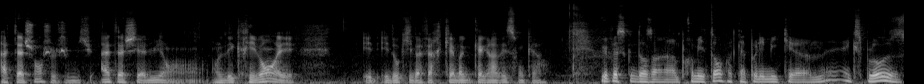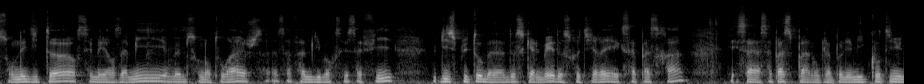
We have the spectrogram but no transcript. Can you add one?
attachant. Je, me suis attaché à lui en, le décrivant et, et, donc il va faire qu'aggraver son cas. Oui, parce que dans un, premier temps, quand la polémique euh, explose, son éditeur, ses meilleurs amis, même son entourage, sa, femme divorcée, sa fille, lui disent plutôt bah, de se calmer, de se retirer et que ça passera. Et ça ne passe pas. Donc la polémique continue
